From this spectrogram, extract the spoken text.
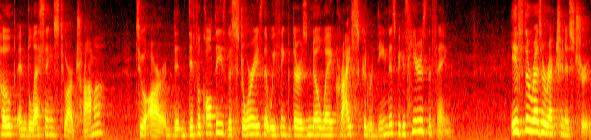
hope and blessings to our trauma, to our difficulties, the stories that we think that there is no way Christ could redeem this. Because here's the thing if the resurrection is true,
